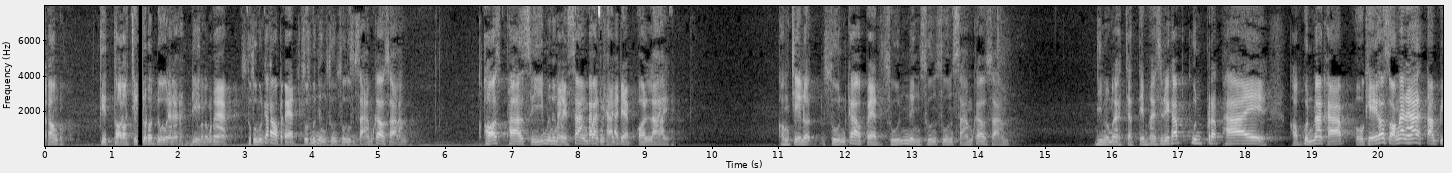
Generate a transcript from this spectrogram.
ลอง ติดต่อจิรถดูนะ ดีมากๆ 0 9 8 0 1 0 0 3 9 3 คอสภาษีมือใหม่สร้างบ้านขายแบบออนไลน์ ของเจรถ0 9 8 0 1 0 0 3 9 3 ดีมากๆ จัดเต็มให้ สวัสดีครับ คุณประภัย ขอบคุณมากครับ โอเคเข้าสองแล้วนะ ตามปี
